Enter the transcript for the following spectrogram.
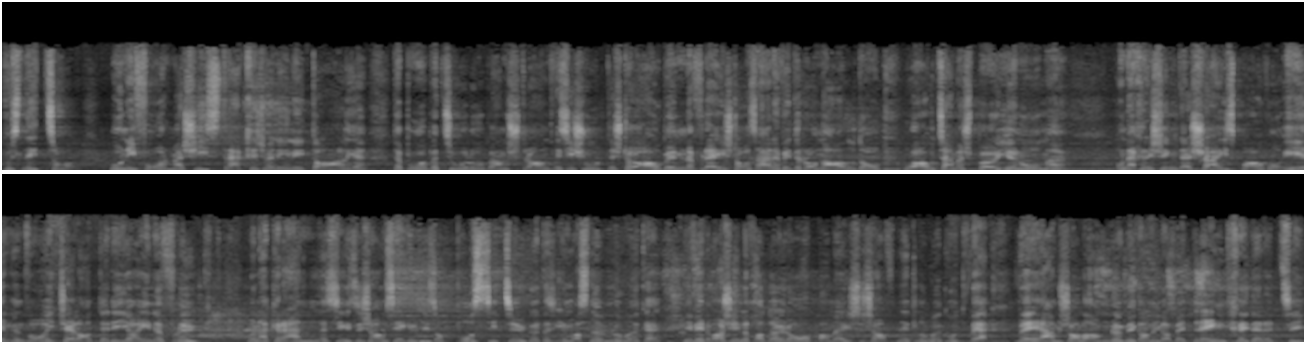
weil es nicht so uniformer Scheissdreck ist, wenn ich in Italien den Buben zuschaue am Strand, wie sie schurten, stehen alle bei einem Freistoß her, wieder Ronaldo und alle zusammen späuen um. Und dann ist irgendein Scheißball, der irgendwo in die Gelateria reinfliegt. Und dann rennen sie. Es ist alles irgendwie so Pussy-Zeug. Ich muss nicht mehr schauen. Ich werde wahrscheinlich auch die Europameisterschaft nicht schauen. Und WM schon lange nicht mehr. Ich kann mich betrinken in dieser Zeit.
